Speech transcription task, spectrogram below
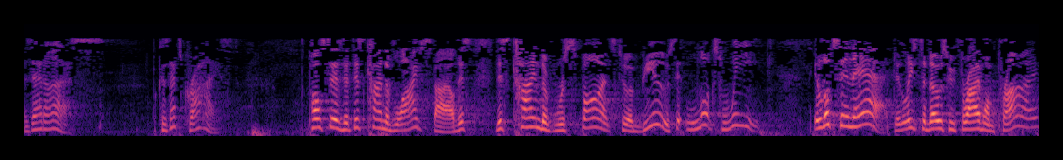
Is that us? Because that's Christ. Paul says that this kind of lifestyle, this, this kind of response to abuse, it looks weak. It looks inept, at least to those who thrive on pride.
